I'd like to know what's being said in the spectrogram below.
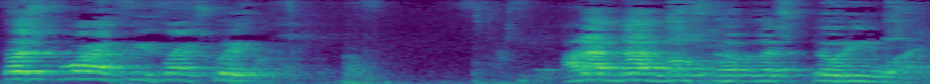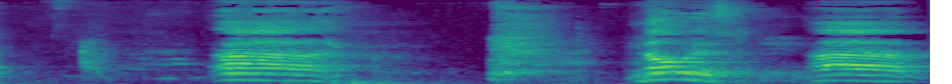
let's point out a few things quickly. I done done most of it, let's do it anyway. Uh, notice, uh,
